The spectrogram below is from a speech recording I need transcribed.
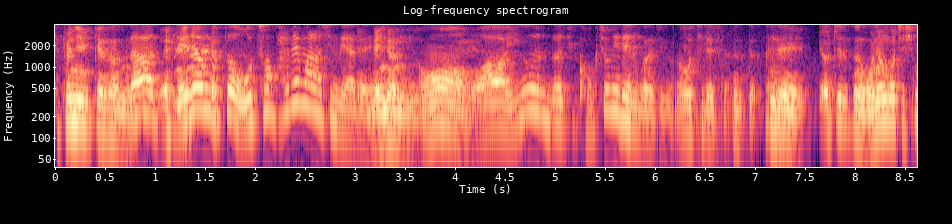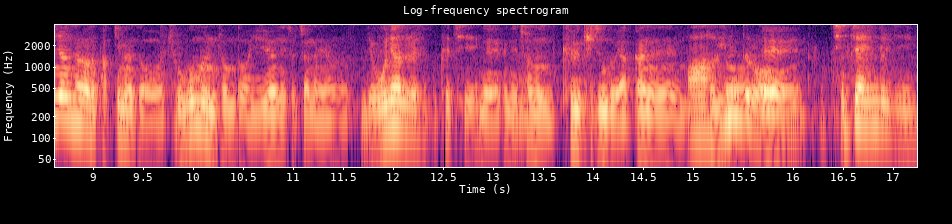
대표님께서는 나 내년부터 5,800만 원씩 내야 돼. 네, 매년. 어, 네. 와 이건 나 지금 걱정이 되는 거야 지금. 어찌 됐든 근데 어찌 됐든 5년같이 10년 상원을 바뀌면서 조금은 좀 더 유연해졌잖아요. 이제 5년으로 해서 그치. 네, 근데 저는 그 기준도 약간은 아 힘들어. 네. 힘들어. 진짜 힘들지.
